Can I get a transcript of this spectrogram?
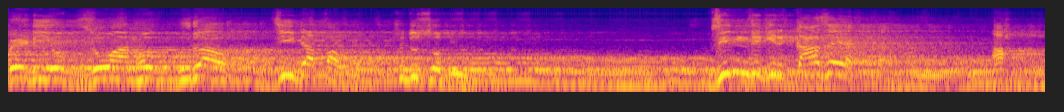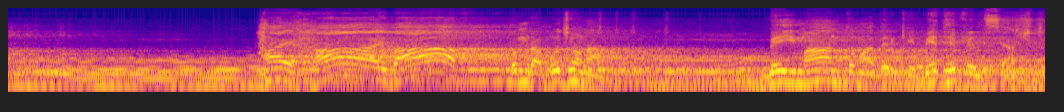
বেড়ি হোক, জোয়ান হোক, বুড়া হোক জিটা পাও শুধু ছবি। জিন্দিগির কাজে একটা। আহ! হায় হায়, বাপ! তোমরা বুঝো না, বেঈমান তোমাদেরকে বেঁধে ফেলছে আষ্টে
